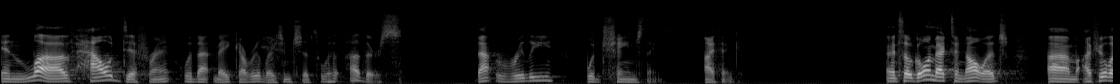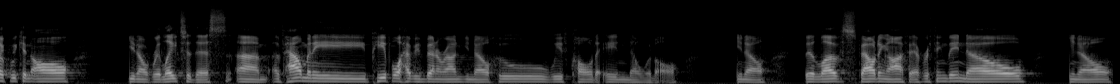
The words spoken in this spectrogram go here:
in love, how different would that make our relationships with others? That really would change things, I think. And so going back to knowledge, um, I feel like we can all, you know, relate to this. Um, of how many people have you been around, you know, who we've called a know-it-all? You know, they love spouting off everything they know. You know,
